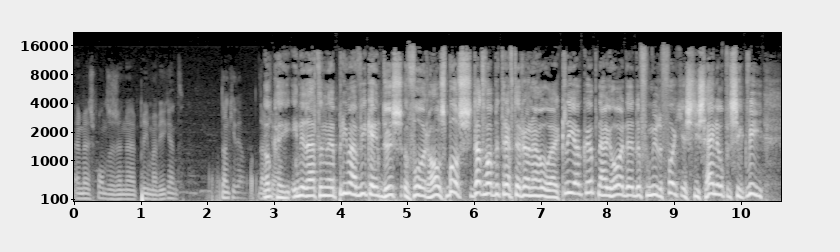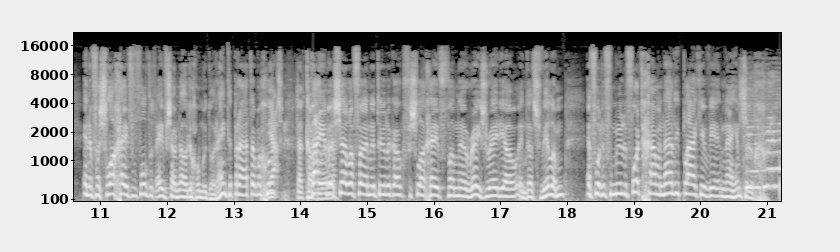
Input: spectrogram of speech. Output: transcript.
en mijn sponsors een prima weekend. Dankjewel. Oké, inderdaad een eh, prima weekend dus voor Hans Bos. Dat wat betreft de Renault eh, Clio Cup. Nou, je hoorde de Formule Fortjes, die zijn op het circuit. En de verslaggever vond het even zo nodig om er doorheen te praten. Maar goed, Ja, dat kan wij gebeuren. hebben zelf eh, natuurlijk ook verslaggever van Race Radio. En dat is Willem. En voor de Formule Fort gaan we na dit plaatje weer naar hem terug. Children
